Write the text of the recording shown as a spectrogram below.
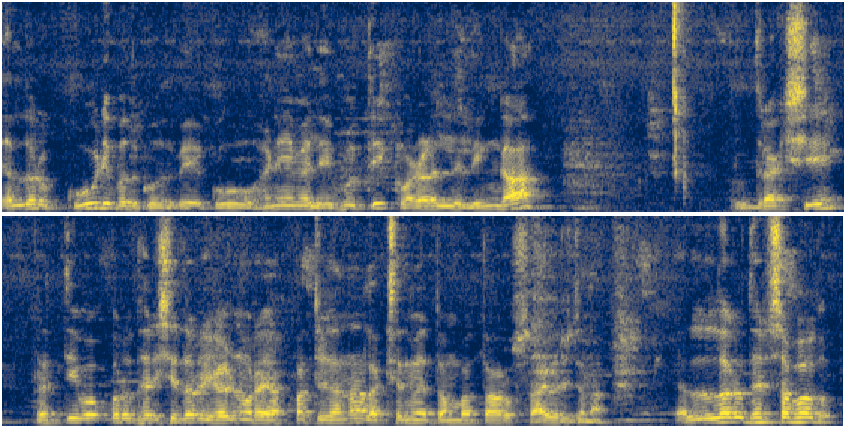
ಎಲ್ಲರೂ ಕೂಡಿ ಬದುಕೋದು ಬೇಕು ಹಣೆಯ ಮೇಲೆ ವಿಭೂತಿ ಕೊರಳಲ್ಲಿ ಲಿಂಗ. ರುದ್ರಾಕ್ಷಿ, ಪ್ರತಿಯೊಬ್ಬರು ಧರಿಸಿದರು ಏಳ್ನೂರ ಎಪ್ಪತ್ತು ಜನ, ಲಕ್ಷದ ಮೇಲೆ ತೊಂಬತ್ತಾರು ಸಾವಿರ ಜನ. ಎಲ್ಲರೂ ಧರಿಸಬಹುದು.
